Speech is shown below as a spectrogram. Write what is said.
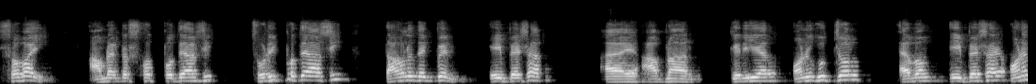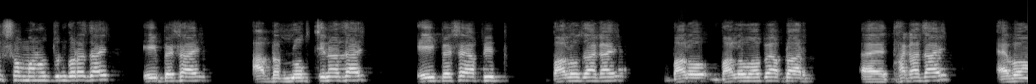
সবাই আমরা একটা সৎ পথে আসি সঠিক পথে আসি তাহলে দেখবেন এই পেশার আপনার কেরিয়ার অনেক উজ্জ্বল এবং এই পেশায় অনেক সম্মান অর্জন করা যায় এই পেশায় আপনার লোক চেনা যায় এই পেশায় আপনি ভালো জায়গায় ভালো ভালোভাবে আপনার থাকা যায় এবং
